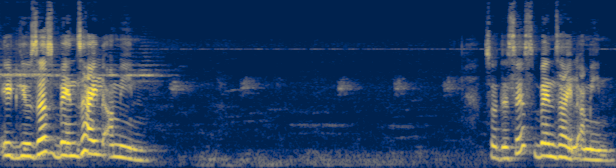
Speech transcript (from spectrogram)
It gives us benzyl amine. So this is benzyl amine.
